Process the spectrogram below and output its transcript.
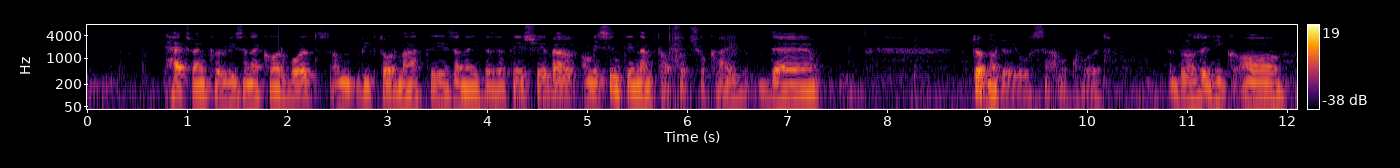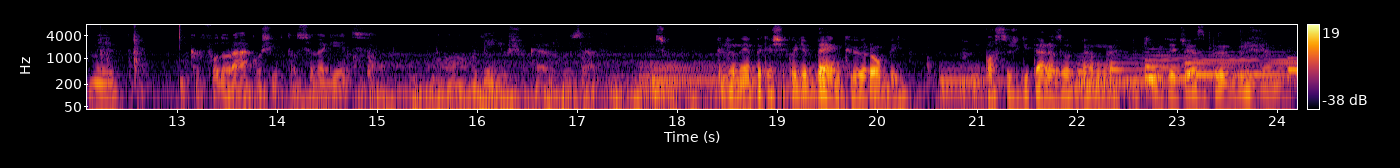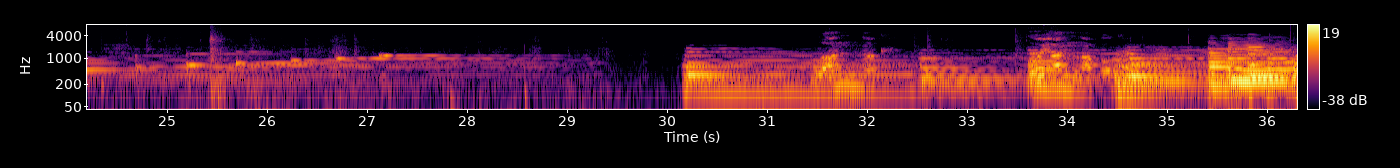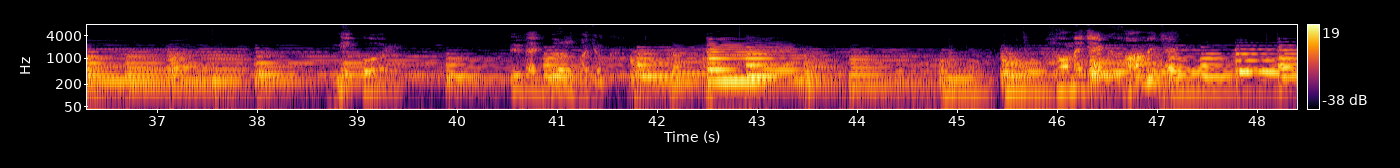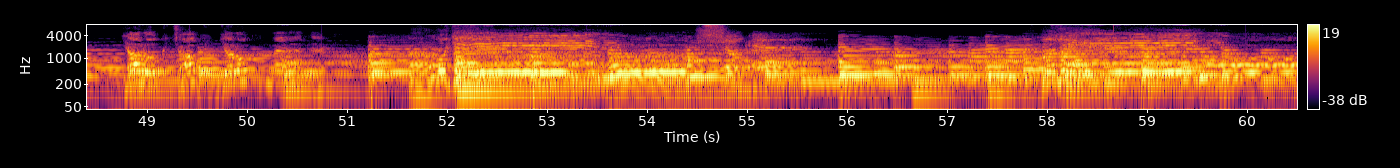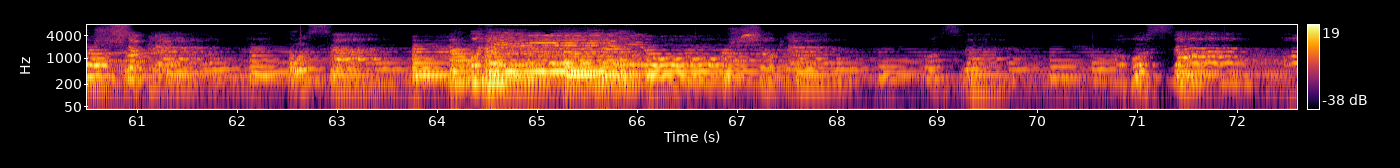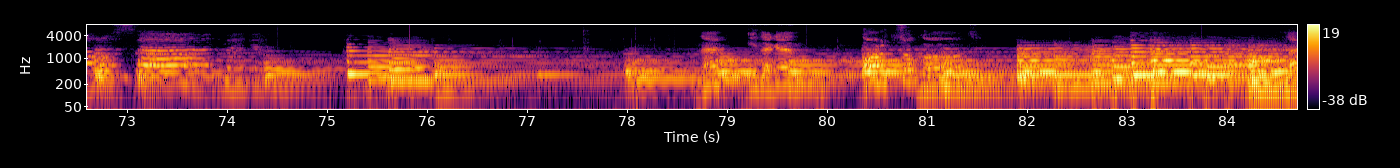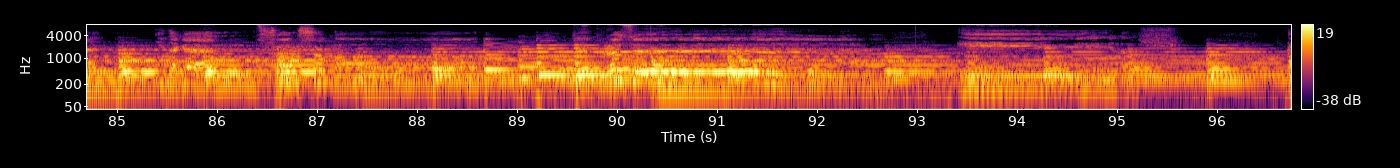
70 körüli zenekar volt, a Viktor Máté zenei vezetésével, ami szintén nem tartott sokáig, de több nagyon jó számuk volt. Ebből az egyik, a, mi, a Fodor Ákos írta a szövegét, a, hogy én jussak el hozzád. Külön érdekesek, hogy a Benkő Robi basszusgitározott benne, aki ugye jazzből is. Vannak olyan napok, mikor üvegből vagyok. Ha megyek, ha megyek, gyalog csak gyalog mehetek, hogy én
